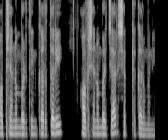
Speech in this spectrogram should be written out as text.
ऑप्शन नंबर तीन कर्तरी ऑप्शन नंबर चार शक्य कर्मणी.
